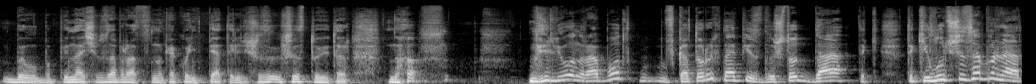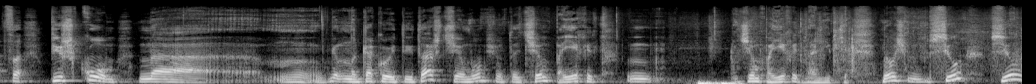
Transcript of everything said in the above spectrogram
было бы иначе взобраться на какой-нибудь пятый или шестой этаж. Но миллион работ, в которых написано, что да, таки, таки лучше забраться пешком на, на какой-то этаж, чем, в общем-то, чем поехать чем поехать на лифте. Ну, в общем, все, все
